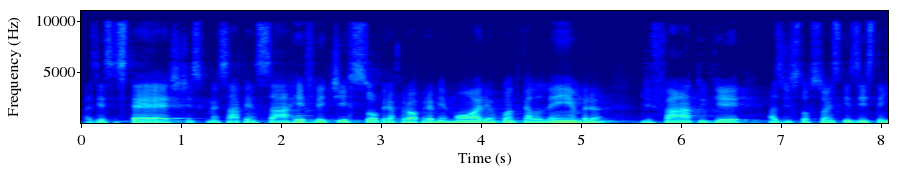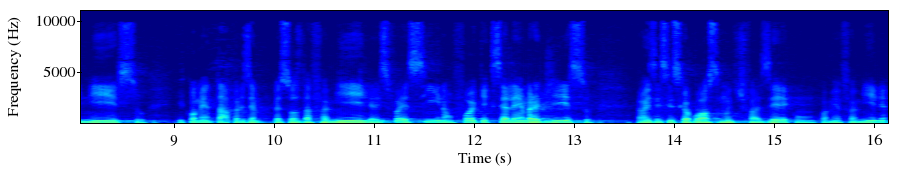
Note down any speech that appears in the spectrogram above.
fazer esses testes, começar a pensar, refletir sobre a própria memória, o quanto que ela lembra de fato, e ver as distorções que existem nisso, e comentar, por exemplo, com pessoas da família, isso foi assim, não foi, o que, que você lembra disso? É um exercício que eu gosto muito de fazer com, com a minha família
